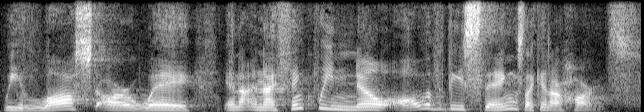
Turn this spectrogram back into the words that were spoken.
we lost our way. And, and I think we know all of these things, like in our hearts.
